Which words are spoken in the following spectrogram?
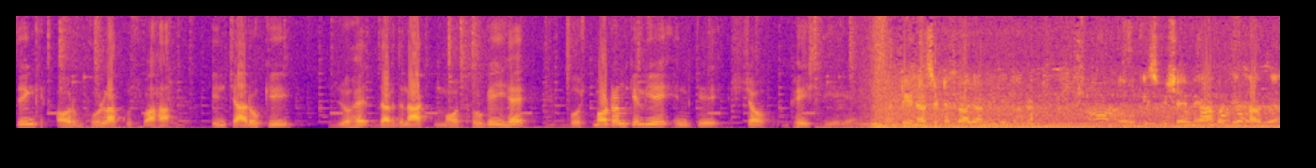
सिंह और भोला कुशवाहा। इन चारों की जो है दर्दनाक मौत हो गई है। पोस्टमार्टम के लिए इनके शव भेज दिए गए कंटेनर से टकरा जाने के कारण तो इस विषय में यहाँ पर देखा गया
